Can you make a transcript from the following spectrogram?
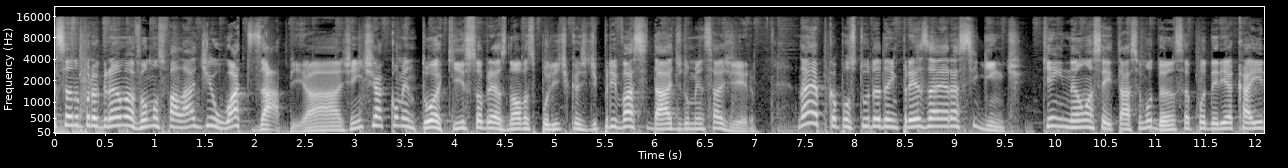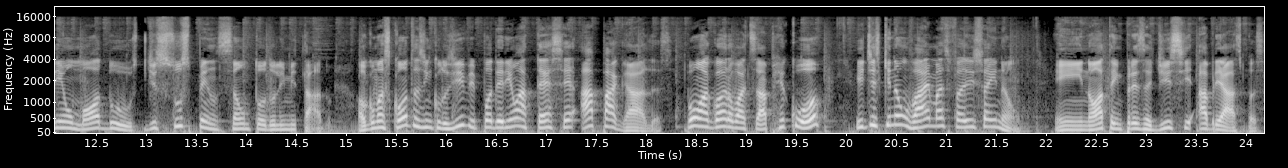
Começando o programa, vamos falar de WhatsApp. A gente já comentou aqui sobre as novas políticas de privacidade do mensageiro. Na época, a postura da empresa era a seguinte: quem não aceitasse a mudança poderia cair em um modo de suspensão todo limitado. Algumas contas, inclusive, poderiam até ser apagadas. Bom, agora o WhatsApp recuou e diz que não vai mais fazer isso aí não. Em nota, a empresa disse, aspas,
